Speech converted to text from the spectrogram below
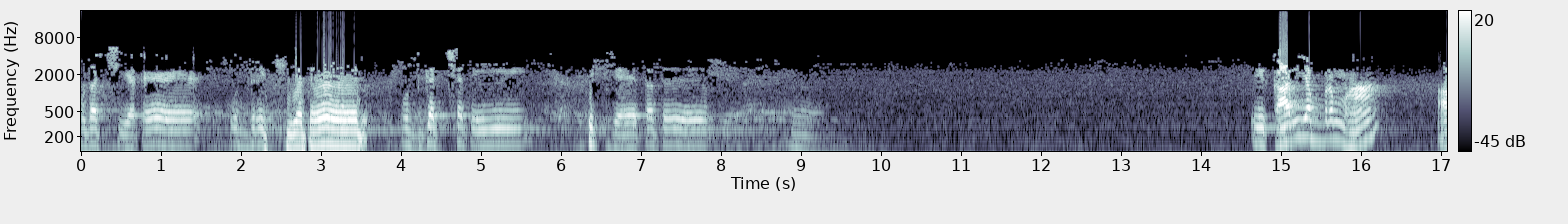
ఉదచ్యతే. ఉద్రిచ్యతే. ఉద్గచ్చతి. ఇత్యేతత్. ఈ కార్యబ్రహ్మ ఆ,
